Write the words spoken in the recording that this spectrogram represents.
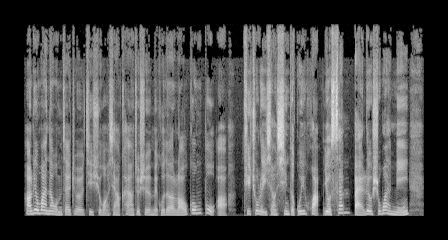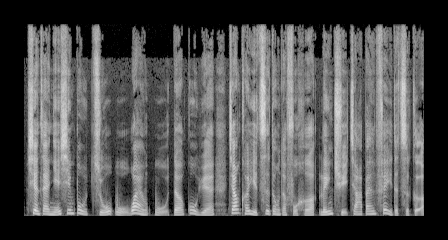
好，另外呢，我们在这儿继续往下看啊，就是美国的劳工部啊。提出了一项新的规划，有三百六十万名现在年薪不足五万五的雇员将可以自动的符合领取加班费的资格。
